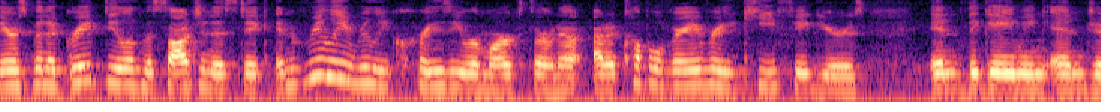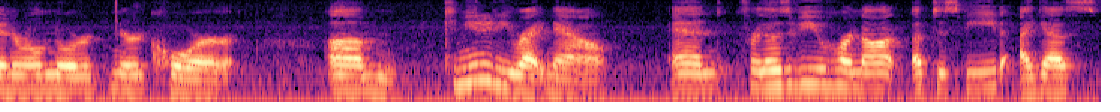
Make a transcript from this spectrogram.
there's been a great deal of misogynistic and really, really crazy remarks thrown out at a couple very, very key figures in the gaming and general nerd nerdcore um, community right now. And for those of you who are not up to speed, I guess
